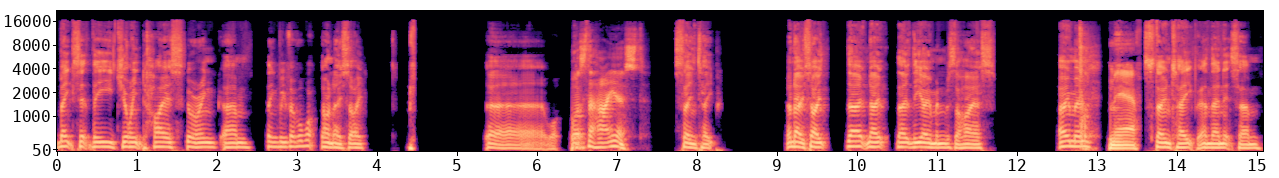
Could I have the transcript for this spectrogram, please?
makes it the joint highest scoring um, thing we've ever watched. Oh no, sorry. Uh, what? What's the highest? Same tape? Oh no, sorry. No, no, no. The Omen was the highest. Omen, Yeah. Stone Tape, and then it's um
